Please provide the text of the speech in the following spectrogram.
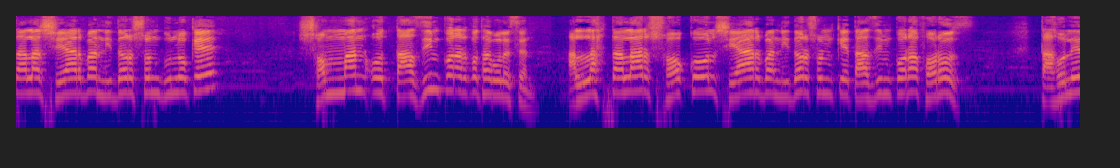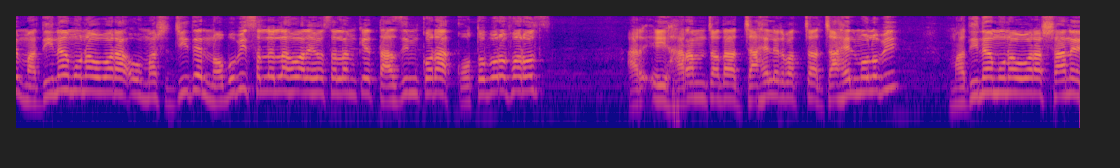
তালার শেয়ার বা নিদর্শনগুলোকে সম্মান ও তাজিম করার কথা বলেছেন। আল্লাহ তালার সকল শেয়ার বা নিদর্শনকে তাজিম করা ফরজ। তাহলে মাদিনা মোনাওয়ারা ও মসজিদে নববী সাল্লাহ আলহিহাসাল্লামকে তাজিম করা কত বড় ফরজ? আর এই হারামজাদা জাহেলের বাচ্চা জাহেল মৌলবী, মাদিনা মুনাওয়ারা শানে,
